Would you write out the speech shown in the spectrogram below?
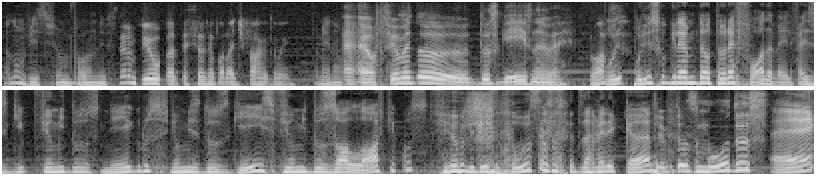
Eu não vi esse filme falando isso. Você não viu a terceira temporada de Fargo também? Também não. É, o filme do, dos gays, né, velho? Nossa. Por, por isso que o Guilherme Del Toro é foda, velho. Ele faz filme dos negros, filmes dos gays, filme dos holóficos, filme dos russos, dos americanos. Filme dos mudos. É,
